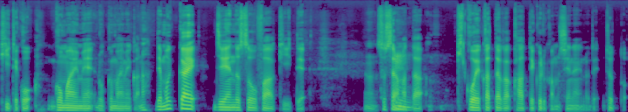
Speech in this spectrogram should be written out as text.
聞いてこう。5枚目、6枚目かな。で、もう一回、ジエンドソーファー聞いて、うん。そしたらまた聞こえ方が変わってくるかもしれないので、ちょっと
